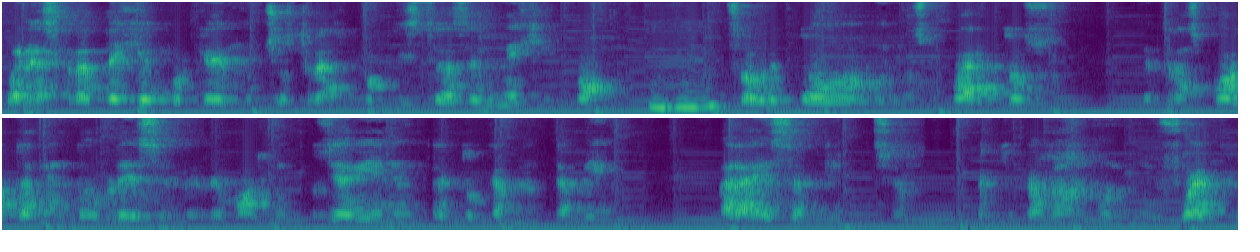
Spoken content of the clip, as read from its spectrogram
buena estrategia porque hay muchos transportistas en México, sobre todo en los puertos, que transportan en dobles de remolque. Entonces ya viene un tractocamión también para esa aplicación, un tractocamión muy, muy fuerte.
